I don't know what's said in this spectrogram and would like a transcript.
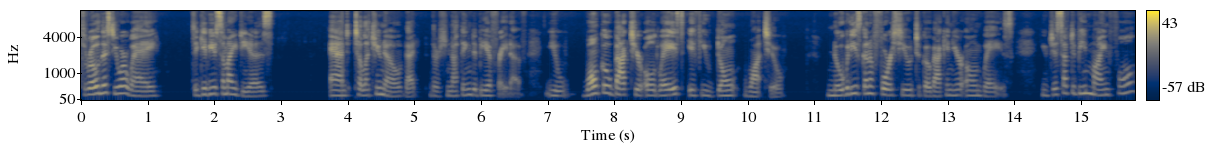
throw this your way to give you some ideas and to let you know that there's nothing to be afraid of. You won't go back to your old ways if you don't want to. Nobody's going to force you to go back in your own ways. You just have to be mindful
